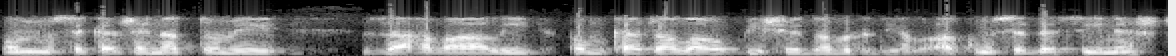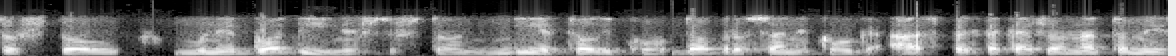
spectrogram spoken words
on mu se, kaže, na tome zahvali, pa mu kaže Allah upiše dobro djelo. Ako mu se desi nešto što mu ne godi, nešto što nije toliko dobro sa nekog aspekta, kaže on na tome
